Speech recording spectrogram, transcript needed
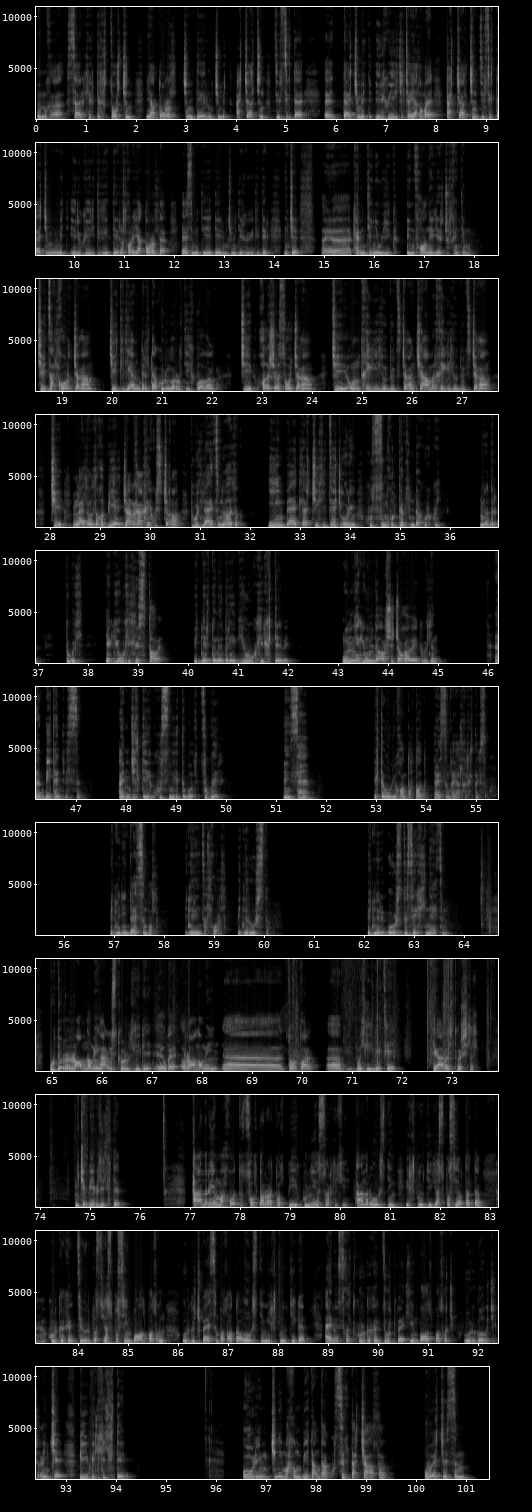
хумсаар хэвтэх зур чинь ядуурл чинь дээрэмч мэт ачаал чинь зевсэг дайчин мэт ирэхүй гэж хэлж байгаа. Ялангуяа гачаал чинь зевсэг дайчин мэт ирэхүй гэдэг дээр болохоор ядуурл дайсан мэт дээрэмч мэт ирэхүй гэдэг дээр энэ чи карантины үеийг энэ фоныг ярьж болох юм тийм үү? Чи залхуурж байгаа, чи итгэлийн амьдралдаа хөрөнгө оруулалт хийхгүй байгаа, чи хойшоо сууж байгаа чи унтахыг илүүд үзэж байгаа чи амрахыг илүүд үзэж байгаа чи аль болох бие жаргаахыг хүсэж байгаа тэгвэл найз нь ойлго ийм байдлаар чи хизээч өөрийн хүссэн хувь тавиландаа хүрэхгүй өнөөдөр тэгвэл яг юу хийх ёстой вэ? Биднэрт өнөөдөр яг юу хэрэгтэй вэ? Үнэн яг юундээ оршиж байгаа вэ гэвэл би танд хэлсэн. Амжилтыг хүснэ гэдэг бол зүгээр. Энэ сайн Гэхдээ өөрийнхөө дотоод дайсангаа ялах хэрэгтэй гэсэн үг. Бидний дайсан бол бидний залхуурал бид нэр өөрсдөө. Бид нэр өөрсдөөсөө эхлэн найзна. Бүгдөө Ром номын 19 дугаар бүлгийг үгүй Ром номын 6 дугаар бүлгийг нэгтгэе. Тэгээ 19 дугаар эшлэл. Энд чи Библи хэлэхдээ Та нарын махуд сул дорой тул би хүний ёсоор хэлье. Та нар өөрсдийн эргэтнүүдийг ёс бус явдалд хүргэх цэвэр бус ёс бусын боол болгон өргөж байсан бол одоо өөрсдийн эргэтнүүдийг ариусгалт хүргэх зөвхт байдлын боол болгож өргөө гэж хэлж байгаа. Энд чи Библи хэлэхдээ өөрийн чиний махан би дандаа хүсэл дачаал хувээчсэн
